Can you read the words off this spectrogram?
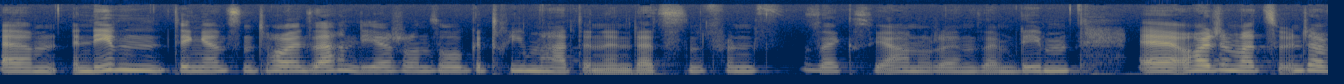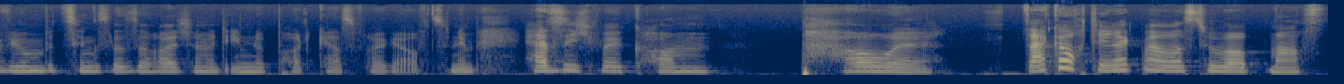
ähm, neben den ganzen tollen Sachen, die er schon so getrieben hat in den letzten fünf, sechs Jahren oder in seinem Leben, äh, heute mal zu interviewen, beziehungsweise heute mit ihm eine Podcast-Folge aufzunehmen. Herzlich willkommen, Paul. Sag auch direkt mal, was du überhaupt machst.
